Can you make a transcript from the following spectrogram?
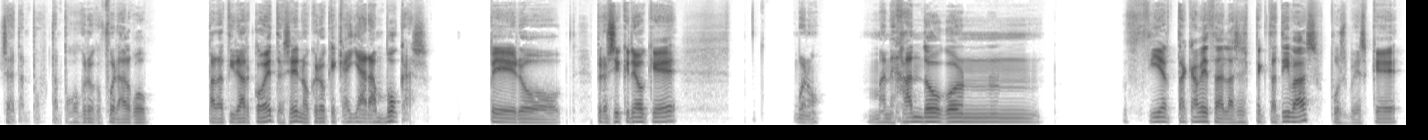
O sea, tampoco, tampoco creo que fuera algo para tirar cohetes, ¿eh? No creo que callaran bocas. Pero, pero sí creo que, bueno, manejando con cierta cabeza las expectativas, pues ves que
